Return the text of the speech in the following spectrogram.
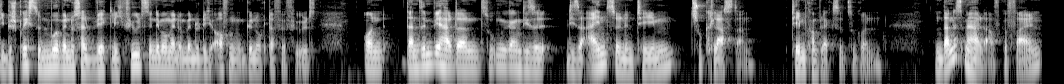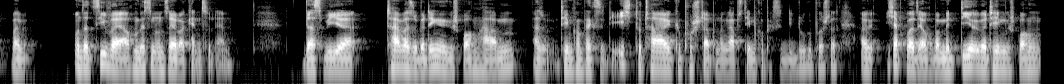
die besprichst du nur, wenn du es halt wirklich fühlst in dem Moment und wenn du dich offen genug dafür fühlst. Und dann sind wir halt dann zu umgegangen, diese, diese einzelnen Themen zu clustern, Themenkomplexe zu gründen. Und dann ist mir halt aufgefallen, weil unser Ziel war ja auch ein bisschen uns selber kennenzulernen, dass wir teilweise über Dinge gesprochen haben, also Themenkomplexe, die ich total gepusht habe und dann gab es Themenkomplexe, die du gepusht hast. Aber ich habe quasi auch über, mit dir über Themen gesprochen,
